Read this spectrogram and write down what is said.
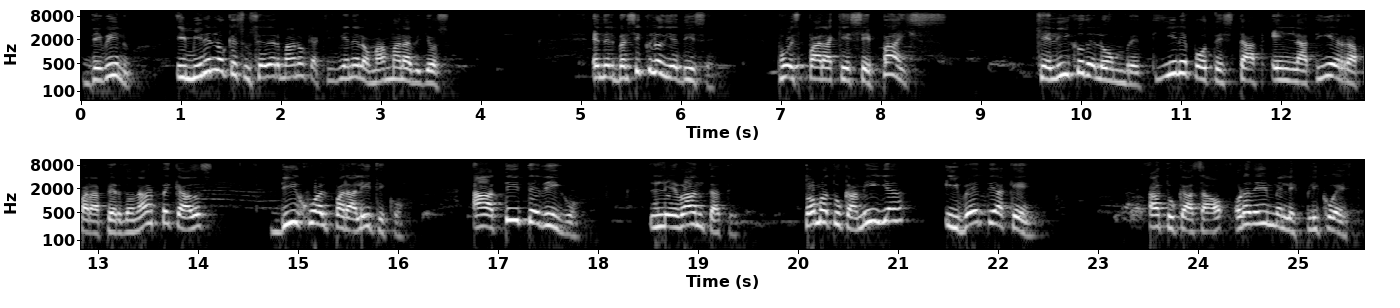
divino. Y miren lo que sucede, hermano, que aquí viene lo más maravilloso. En el versículo 10 dice, pues para que sepáis que el Hijo del Hombre tiene potestad en la tierra para perdonar pecados, dijo al paralítico, a ti te digo, levántate, toma tu camilla y vete a qué? A tu casa. Ahora déjenme le explico esto.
